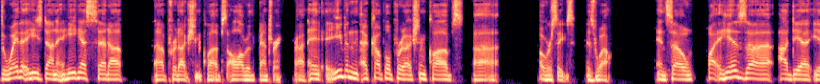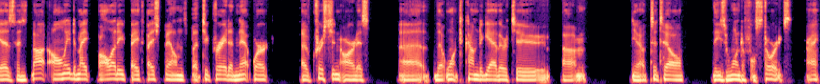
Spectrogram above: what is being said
the way that he's done it. He has set up uh, production clubs all over the country, right? And even a couple of production clubs uh, overseas as well. And so, what his uh, idea is is not only to make quality faith-based films, but to create a network of Christian artists uh, that want to come together to, um, you know, to tell these wonderful stories, right?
